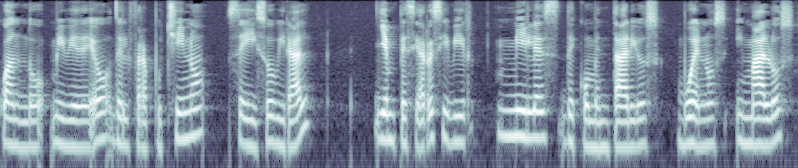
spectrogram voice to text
Cuando mi video del frappuccino se hizo viral y empecé a recibir miles de comentarios buenos y malos,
